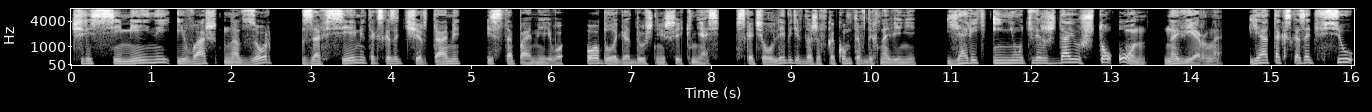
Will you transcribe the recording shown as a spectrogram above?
через семейный и ваш надзор за всеми, так сказать, чертами и стопами его. «О, благодушнейший князь!» — вскочил Лебедев даже в каком-то вдохновении. «Я ведь и не утверждаю, что он, наверное. Я, так сказать, всю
